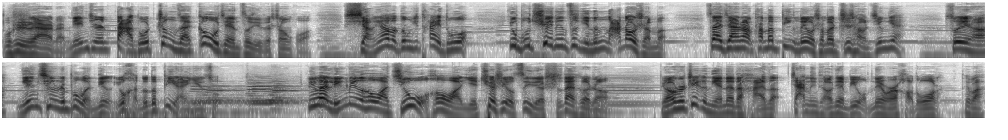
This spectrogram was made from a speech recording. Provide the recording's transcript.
不是这样的，年轻人大多正在构建自己的生活，想要的东西太多，又不确定自己能拿到什么，再加上他们并没有什么职场经验，所以啊，年轻人不稳定有很多的必然因素。另外，零零后啊、九五后啊，也确实有自己的时代特征。比方说，这个年代的孩子家庭条件比我们那会儿好多了，对吧？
